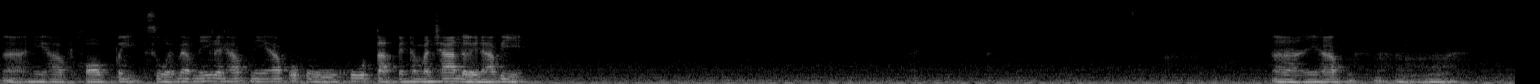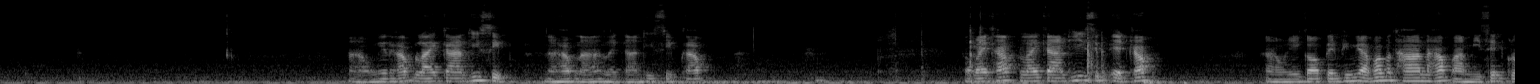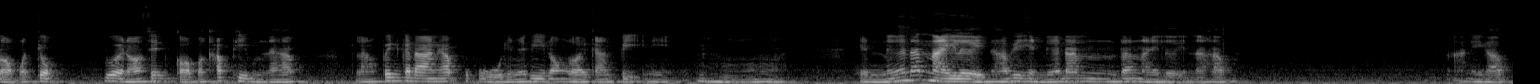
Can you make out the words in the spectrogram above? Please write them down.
อ่านี่ครับขอปิสวยแบบนี้เลยครับนี่ครับโอ้โหคู่ตัดเป็นธรรมชาติเลยนะครับพี่อ่านี่ครับอ่าตรงนี้นะครับรายการที่สิบนะครับนะรายการที่สิบครับ ต่อไปครับรายการที่สิบเอ็ดครับอ่าตรงนี้ก็เป็นพิมพ์ใหญ่พระประธานนะครับอ่ามีเส้นกรอบกระจกด้วยเนาะเส้นกรอบบังคับพิมพ์นะครับ หลังเป็นกระดานครับโอ้โหเห็นไหมพี่ร่องรอยการปินี่เห็นเนื้อด้านในเลยนะครับพี่เห็นเนื้อด้านด้านในเลยนะครับอันนี้ครับ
